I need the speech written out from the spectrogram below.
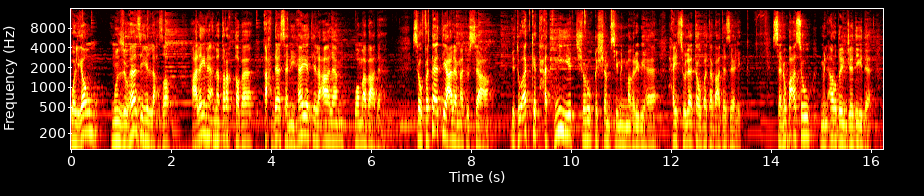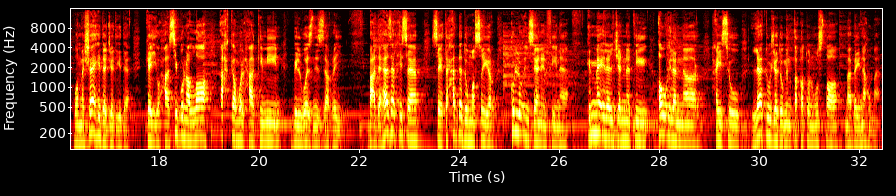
واليوم منذ هذه اللحظة علينا أن نترقب أحداث نهاية العالم وما بعدها. سوف تأتي علامات الساعة لتؤكد حتمية شروق الشمس من مغربها حيث لا توبة بعد ذلك. سنبعث من أرض جديدة ومشاهد جديدة كي يحاسبنا الله أحكم الحاكمين بالوزن الذري. بعد هذا الحساب سيتحدد مصير كل إنسان فينا إما إلى الجنة أو إلى النار حيث لا توجد منطقة وسطى ما بينهما.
